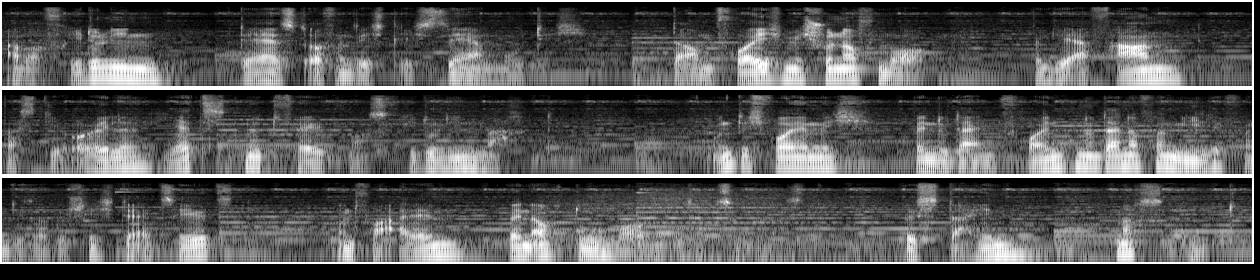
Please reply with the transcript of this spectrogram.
Aber Fridolin, der ist offensichtlich sehr mutig. Darum freue ich mich schon auf morgen, wenn wir erfahren, was die Eule jetzt mit Feldmaus Fridolin macht. Und ich freue mich, wenn du deinen Freunden und deiner Familie von dieser Geschichte erzählst und vor allem, wenn auch du morgen wieder zuhörst. Bis dahin, mach's gut.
